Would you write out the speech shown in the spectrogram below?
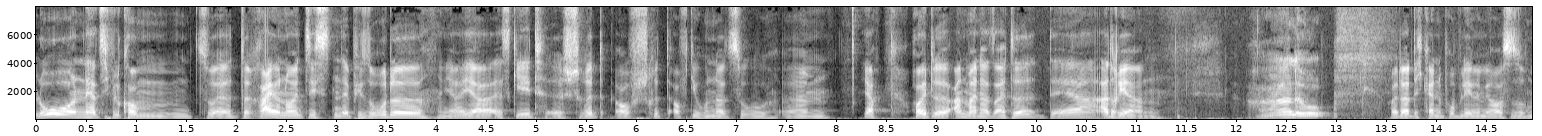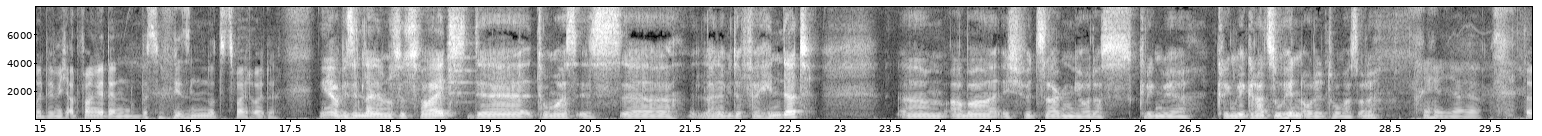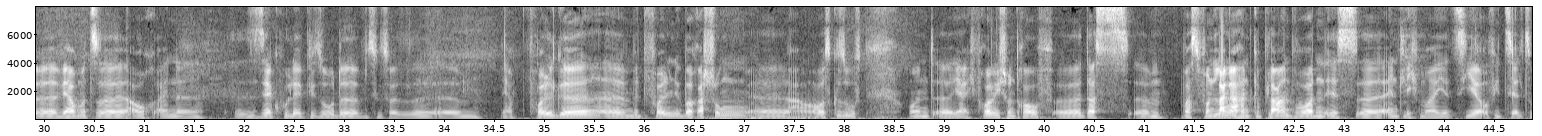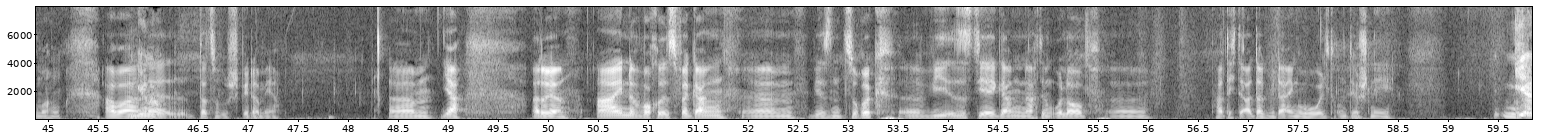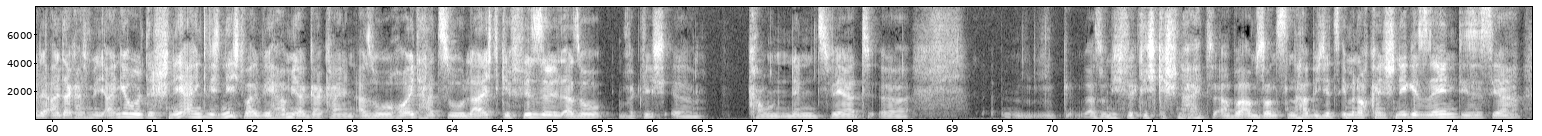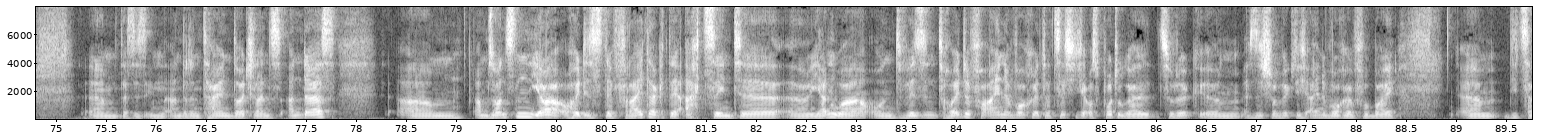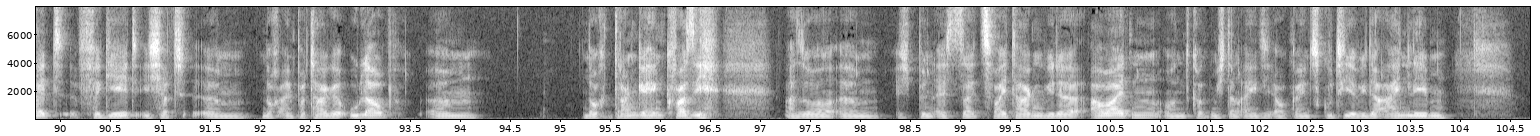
Hallo und herzlich willkommen zur 93. Episode. Ja, ja, es geht äh, Schritt auf Schritt auf die 100 zu. Ähm, ja, heute an meiner Seite der Adrian. Hallo. Heute hatte ich keine Probleme, mir auszusuchen, mit wem ich anfange, denn du bist, wir sind nur zu zweit heute. Ja, wir sind leider nur zu zweit. Der Thomas ist äh, leider wieder verhindert. Ähm, aber ich würde sagen, ja, das kriegen wir, kriegen wir gerade so hin, oder Thomas, oder? ja, ja. Da, wir haben uns äh, auch eine sehr coole Episode beziehungsweise ähm, ja, Folge äh, mit vollen Überraschungen äh, ausgesucht. Und äh, ja, ich freue mich schon drauf, äh, das, ähm, was von langer Hand geplant worden ist, äh, endlich mal jetzt hier offiziell zu machen. Aber genau. Äh, dazu später mehr. Ähm, ja, Adrian, eine Woche ist vergangen. Ähm, wir sind zurück. wie ist es dir gegangen nach dem Urlaub? hat dich der Alltag wieder eingeholt und der Schnee? Ja, der Alltag hat mich eingeholt, der Schnee eigentlich nicht, weil wir haben ja gar keinen. Also heute hat so leicht gefisselt, also wirklich äh, kaum nennenswert, äh, also nicht wirklich geschneit. Aber ansonsten habe ich jetzt immer noch keinen Schnee gesehen dieses Jahr. Ähm, das ist in anderen Teilen Deutschlands anders. Ähm, ansonsten, ja, heute ist der Freitag, der 18. Äh, Januar und wir sind heute vor einer Woche tatsächlich aus Portugal zurück. Ähm, es ist schon wirklich eine Woche vorbei. Ähm, die Zeit vergeht. Ich hatte ähm, noch ein paar Tage Urlaub ähm, noch drangehängt quasi. Also ähm, ich bin erst seit zwei Tagen wieder arbeiten und konnte mich dann eigentlich auch ganz gut hier wieder einleben.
